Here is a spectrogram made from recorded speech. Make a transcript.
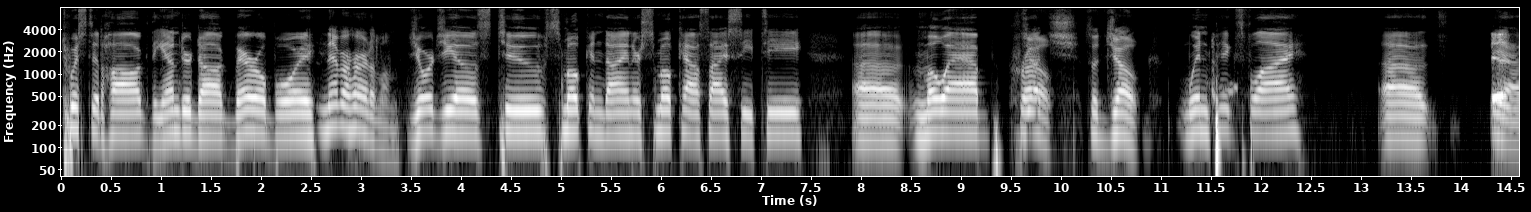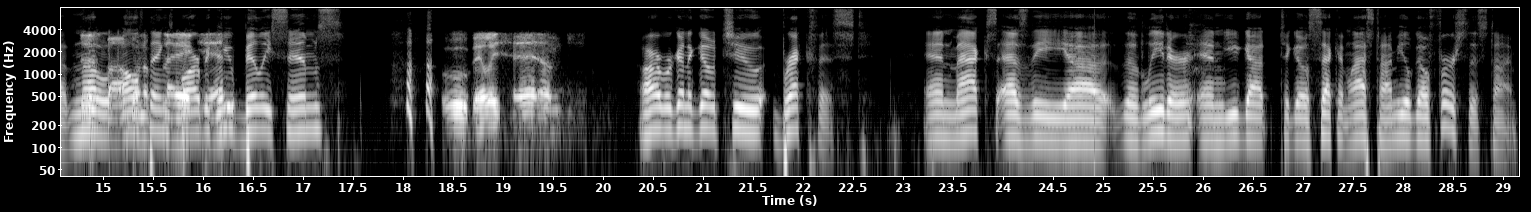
Twisted Hog, The Underdog, Barrel Boy, Never heard of them. Giorgio's Two, Smoking Diner, Smokehouse ICT, uh, Moab, Crutch, Joke. It's a joke. When Pigs Fly. Uh, yeah, no, all things barbecue. again? Billy Sims. Ooh, Billy Sims. All right, we're going to go to breakfast, and Max as the uh, the leader, and you got to go second last time. You'll go first this time.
